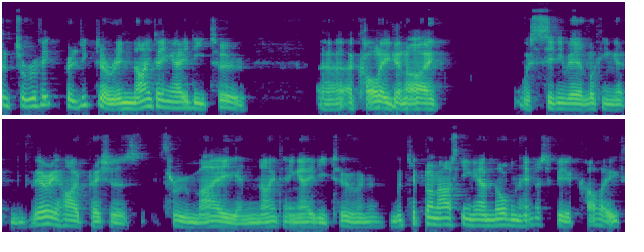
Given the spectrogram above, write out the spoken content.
a terrific predictor. In 1982, uh, a colleague and I were sitting there looking at very high pressures through May in 1982, and we kept on asking our Northern Hemisphere colleagues,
